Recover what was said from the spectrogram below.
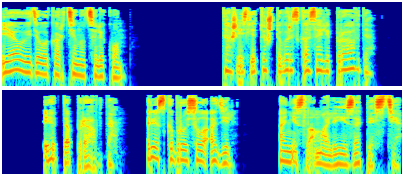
Я увидела картину целиком. «Даже если то, что вы рассказали, правда?» «Это правда», — резко бросила Адиль. Они сломали ей запястье.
